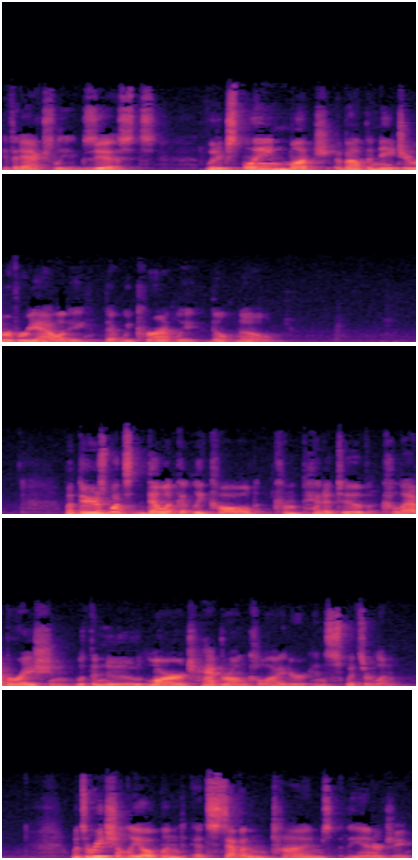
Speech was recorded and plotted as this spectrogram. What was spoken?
if it actually exists, would explain much about the nature of reality that we currently don't know. But there's what's delicately called competitive collaboration with the new Large Hadron Collider in Switzerland which recently opened at seven times the energy.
